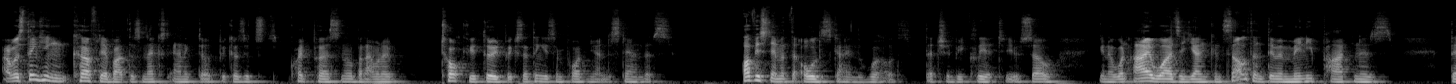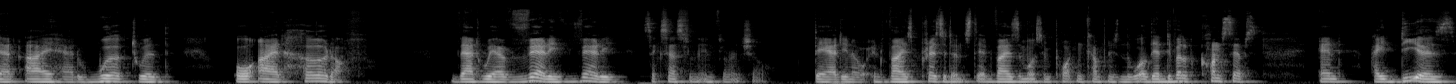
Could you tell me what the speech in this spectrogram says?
I was thinking carefully about this next anecdote because it's quite personal, but I want to talk you through it because I think it's important you understand this. Obviously, I'm not the oldest guy in the world. That should be clear to you. So, you know, when I was a young consultant, there were many partners that I had worked with or I had heard of that were very, very successful and influential. They had, you know, advised presidents, they advised the most important companies in the world, they had developed concepts and ideas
